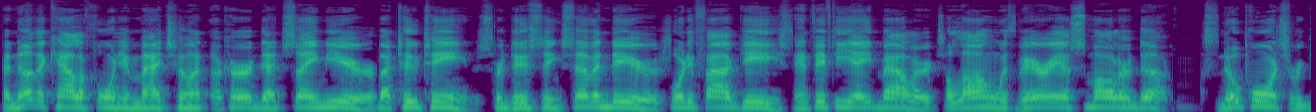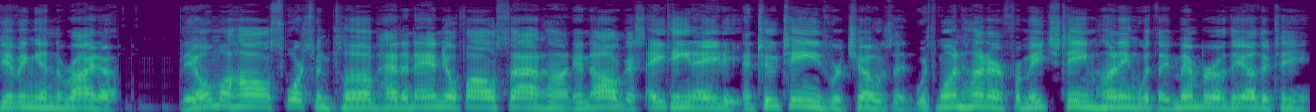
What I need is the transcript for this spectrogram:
Another California match hunt occurred that same year by two teams, producing seven deers, 45 geese, and 58 mallards, along with various smaller ducks. No points were given in the write up. The Omaha Sportsman Club had an annual fall side hunt in August 1880, and two teams were chosen, with one hunter from each team hunting with a member of the other team.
